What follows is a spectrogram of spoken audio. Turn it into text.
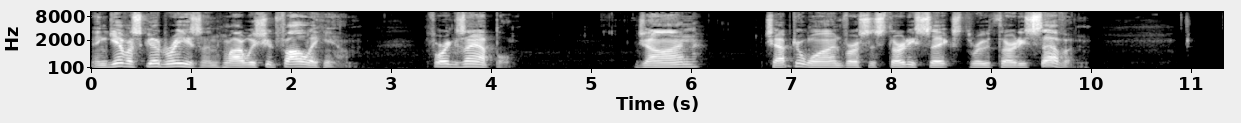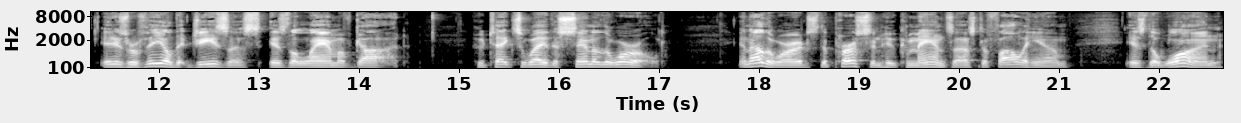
and give us good reason why we should follow him. For example, John chapter 1, verses 36 through 37. It is revealed that Jesus is the Lamb of God who takes away the sin of the world. In other words, the person who commands us to follow him is the one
